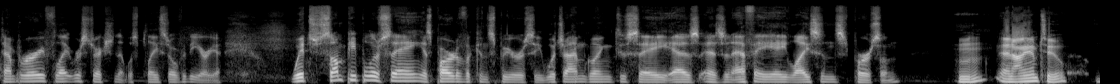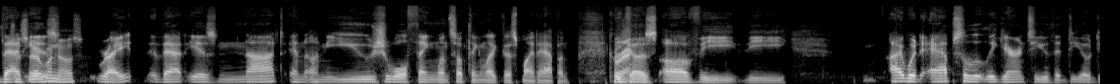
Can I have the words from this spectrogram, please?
temporary flight restriction that was placed over the area which some people are saying is part of a conspiracy which i'm going to say as as an faa licensed person hmm And I am too. that just so everyone knows. right that is not an unusual thing when something like this might happen Correct. because of the the I would absolutely guarantee you that DoD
